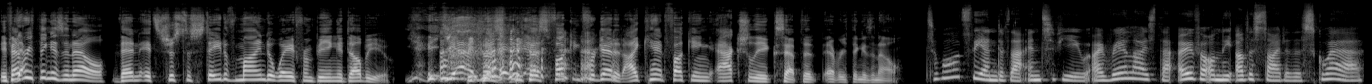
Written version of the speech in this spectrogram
If That- everything is an L, then it's just a state of mind away from being a W. yeah, yeah, because yeah, because fucking forget it. I can't fucking actually accept that everything is an L. Towards the end of that interview, I realised that over on the other side of the square,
